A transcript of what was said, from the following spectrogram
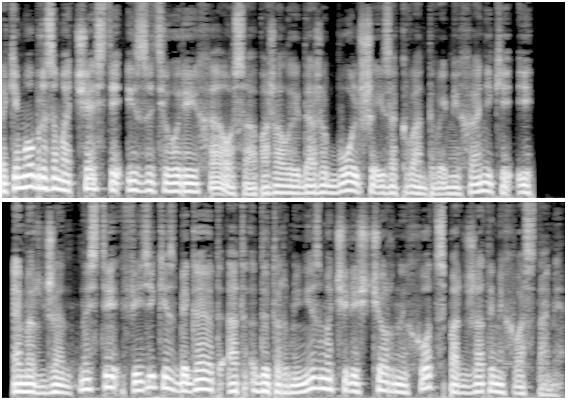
Таким образом, отчасти из-за теории хаоса, а пожалуй даже больше из-за квантовой механики и эмерджентности, физики сбегают от детерминизма через черный ход с поджатыми хвостами.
